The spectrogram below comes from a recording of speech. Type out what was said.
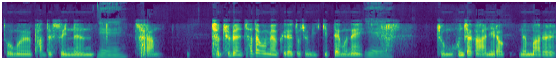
도움을 받을 수 있는 예. 사람, 저 주변 찾아보면 그래도 좀 있기 때문에, 예. 좀 혼자가 아니라는 말을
